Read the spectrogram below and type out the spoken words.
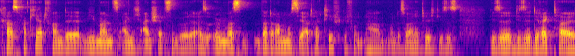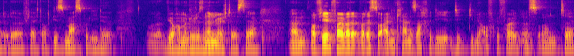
krass verkehrt fand, wie man es eigentlich einschätzen würde. Also irgendwas daran muss sie attraktiv gefunden haben. Und das war natürlich dieses, diese, diese Direktheit oder vielleicht auch dieses Maskuline oder wie auch immer du das nennen möchtest. Ja. Ähm, auf jeden Fall war das, war das, so eine kleine Sache, die, die, die mir aufgefallen ist. Und äh,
